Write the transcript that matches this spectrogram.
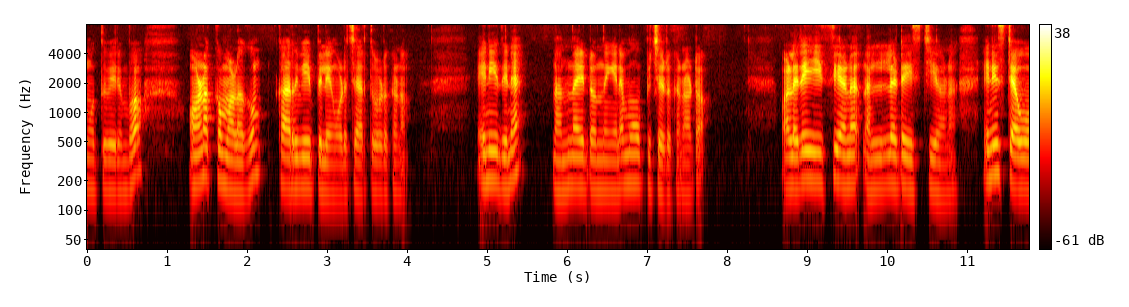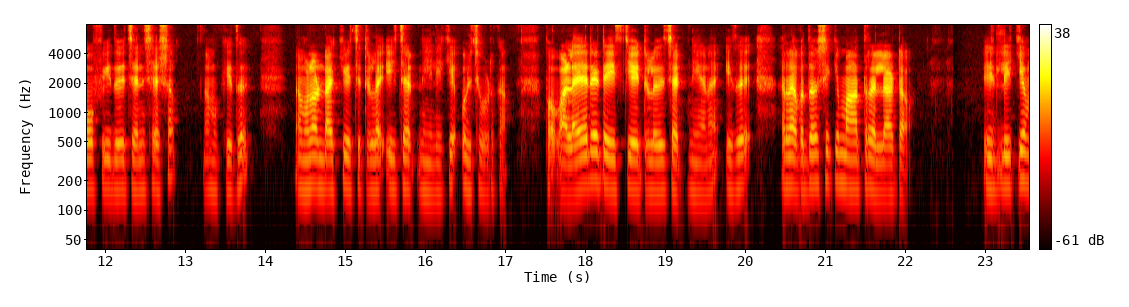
മൂത്ത് വരുമ്പോൾ ഉണക്കമുളകും കറിവേപ്പിലയും കൂടെ ചേർത്ത് കൊടുക്കണം. ഇനി ഇതിനെ നന്നായിട്ടൊന്നിങ്ങനെ മൂപ്പിച്ചെടുക്കണം കേട്ടോ. വളരെ ഈസിയാണ് നല്ല ടേസ്റ്റിയാണ്. ഇനി സ്റ്റവ് ഓഫ് ചെയ്ത് വെച്ചതിന് ശേഷം നമുക്കിത് നമ്മൾ ഉണ്ടാക്കി വെച്ചിട്ടുള്ള ഈ ചട്നിയിലേക്ക് ഒഴിച്ചു കൊടുക്കാം. അപ്പോൾ വളരെ ടേസ്റ്റി ആയിട്ടുള്ളൊരു ചട്നിയാണ്. ഇത് റവ ദോശയ്ക്ക് മാത്രമല്ല കേട്ടോ. ഇഡ്ലിക്കും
